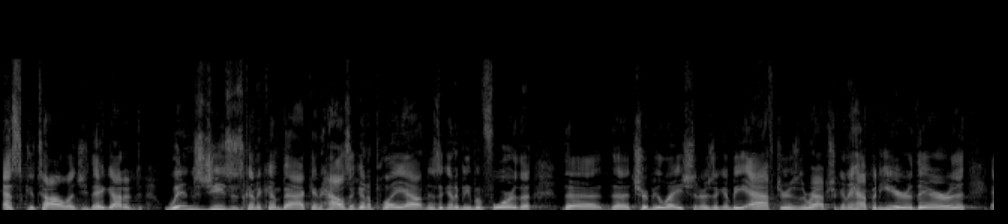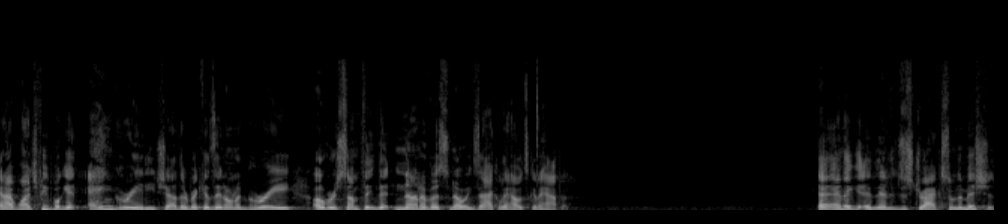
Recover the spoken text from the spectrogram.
eschatology. They got to, when's Jesus going to come back and how's it going to play out? And is it going to be before the, the, the tribulation or is it going to be after? Is the rapture going to happen here or there? And I've watched people get angry at each other because they don't agree over something that none of us know exactly how it's going to happen. And, they, and, then it distracts from the mission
